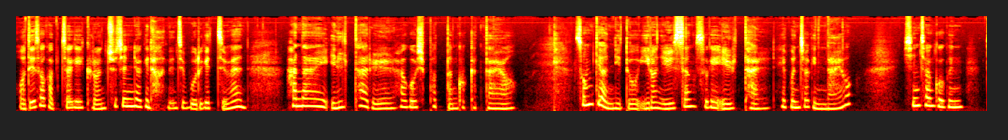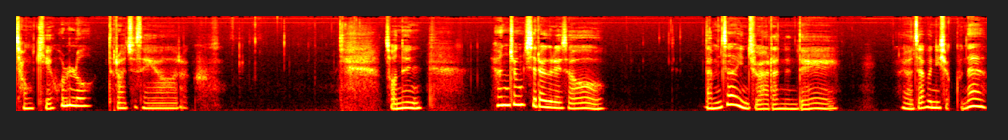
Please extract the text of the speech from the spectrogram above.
어디서 갑자기 그런 추진력이 나왔는지 모르겠지만 하나의 일탈을 하고 싶었던 것 같아요. 솜디 언니도 이런 일상 속의 일탈 해본 적 있나요? 신청곡은 정키의 홀로 들어주세요. 라고. 저는 현중 씨라 그래서 남자인 줄 알았는데 여자분이셨구나.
